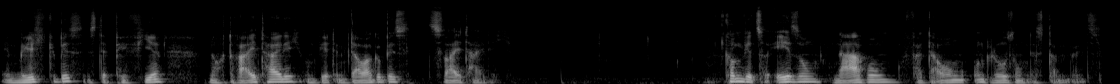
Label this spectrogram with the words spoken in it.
Im Milchgebiss ist der P4 noch dreiteilig und wird im Dauergebiss zweiteilig. Kommen wir zur Esung, Nahrung, Verdauung und Losung des Dammwilds.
